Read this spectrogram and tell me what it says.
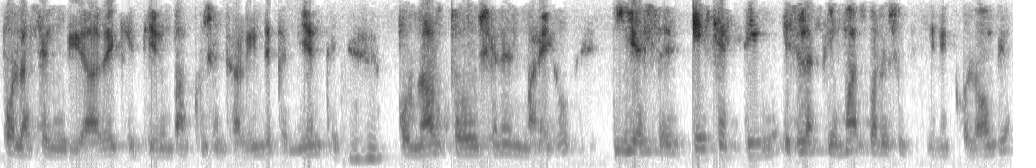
por la seguridad de que tiene un Banco Central independiente, por una ortodoxia en el manejo, y ese, ese activo es el activo más valioso que tiene Colombia,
